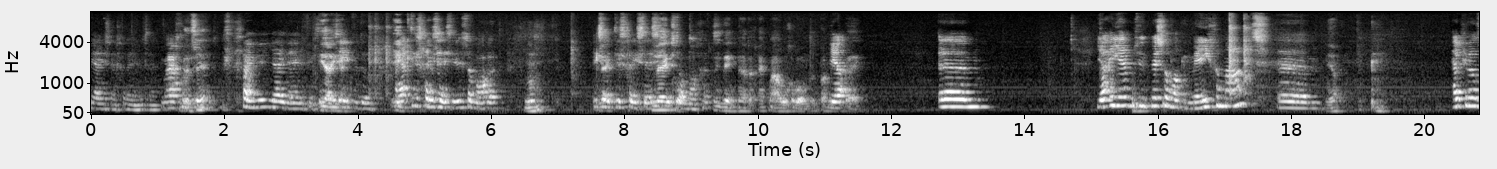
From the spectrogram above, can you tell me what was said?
Jij is een gelegenheid. Maar goed, Wat zeg ga je, jij de hele tijd. Ja, dat ja. ik bedoel. Ja, het is geen sessie, dus dan mag het. Ik zei, het is geen sessie, Nee, dus dan mag het. Ik denk, nou dan ga ik mijn oude gewoonte pakken Ja. erbij. Ehm, ja, en je hebt natuurlijk best wel wat meegemaakt. Ehm, Ja. heb, je wel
